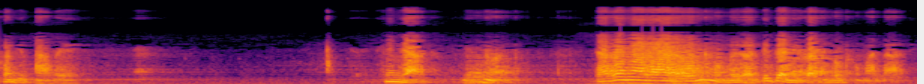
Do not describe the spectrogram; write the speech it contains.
ဖွင့်ပြပါပဲရှင်းကြ ဒါကမှလာတော့မေးတော့တိကနိကငုတ်ထုံမှလာတယ်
